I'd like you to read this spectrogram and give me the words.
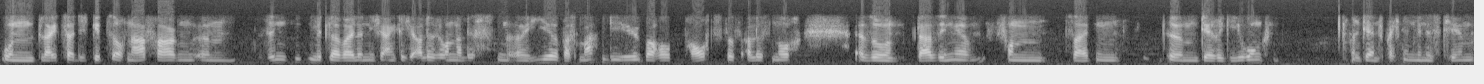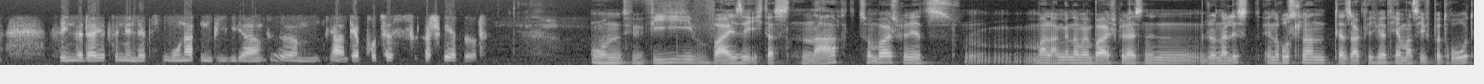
und gleichzeitig gibt es auch Nachfragen, ähm, sind mittlerweile nicht eigentlich alle Journalisten äh, hier? Was machen die hier überhaupt? Braucht es das alles noch? Also da sehen wir von Seiten ähm, der Regierung und der entsprechenden Ministerien, sehen wir da jetzt in den letzten Monaten, wie wieder ähm, ja, der Prozess erschwert wird. Und wie weise ich das nach? Zum Beispiel jetzt mal angenommen ein Beispiel, da ist ein Journalist in Russland, der sagt, ich werde hier massiv bedroht.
